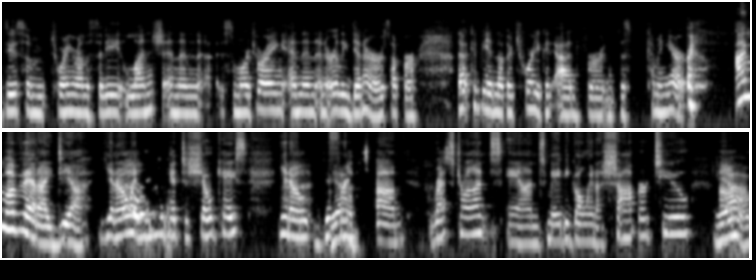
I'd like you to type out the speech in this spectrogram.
do some touring around the city, lunch, and then uh, some more touring, and then an early dinner or supper. That could be another tour you could add for this coming year. I love that idea, you know, and then you get to showcase, you know, different yeah. um, restaurants and maybe go in a shop or two. Um, yeah, um,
